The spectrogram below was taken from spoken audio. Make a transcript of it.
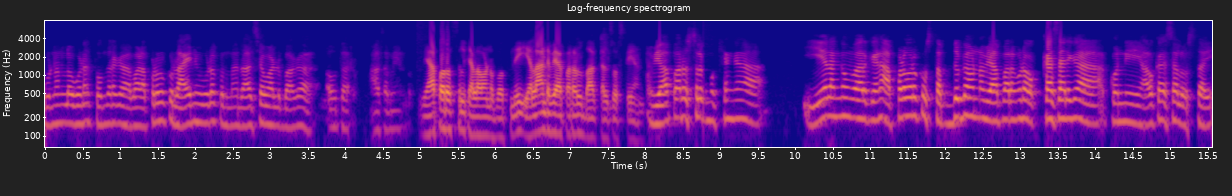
గుణంలో కూడా తొందరగా వాడు అప్పటి వరకు రాయని కూడా కొంతమంది రాసే వాళ్ళు బాగా అవుతారు ఆ సమయంలో. వ్యాపారస్తులకు ఎలా ఉండబోతుంది? ఎలాంటి వ్యాపారాలు బాగా కలిసి వస్తాయి అంట వ్యాపారస్తులకు ముఖ్యంగా ఏ రంగం వారికైనా అప్పటి వరకు స్తబ్దుగా ఉన్న వ్యాపారం కూడా ఒక్కసారిగా కొన్ని అవకాశాలు వస్తాయి.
